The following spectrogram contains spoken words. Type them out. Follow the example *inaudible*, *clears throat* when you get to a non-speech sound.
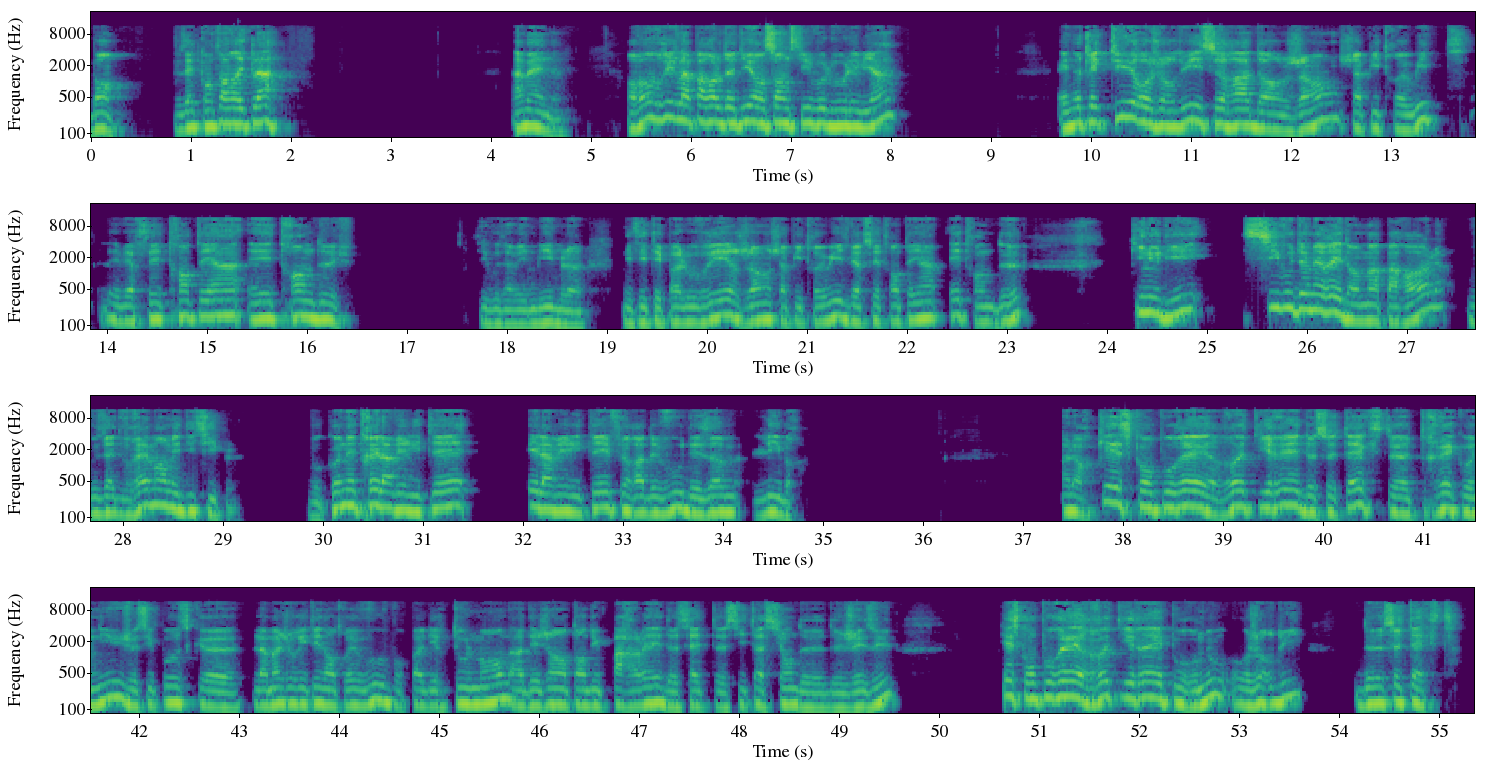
Bon, vous êtes content d'être là? Amen. On va ouvrir la parole de Dieu ensemble si vous le voulez bien. Et notre lecture aujourd'hui sera dans Jean chapitre 8, les versets 31 et 32. Si vous avez une Bible, n'hésitez pas à l'ouvrir. Jean chapitre 8, versets 31 et 32, qui nous dit, Si vous demeurez dans ma parole, vous êtes vraiment mes disciples. Vous connaîtrez la vérité et la vérité fera de vous des hommes libres. Alors, qu'est-ce qu'on pourrait retirer de ce texte très connu? Je suppose que la majorité d'entre vous, pour pas dire tout le monde, a déjà entendu parler de cette citation de, de Jésus. Qu'est-ce qu'on pourrait retirer pour nous aujourd'hui de ce texte?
